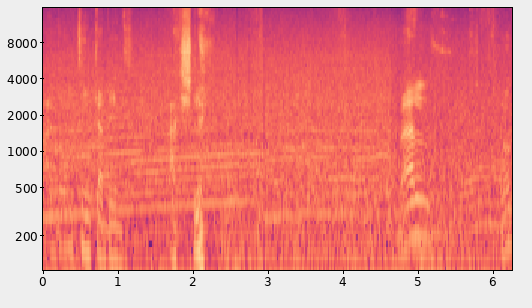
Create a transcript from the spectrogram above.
I don't think I did, actually. well, not,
